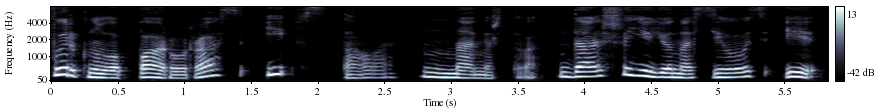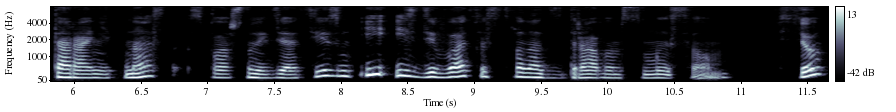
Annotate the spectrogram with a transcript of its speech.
фыркнула пару раз и встала намертво. Дальше ее насиловать и таранить нас сплошной идиотизм и издевательство над здравым смыслом. Все,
